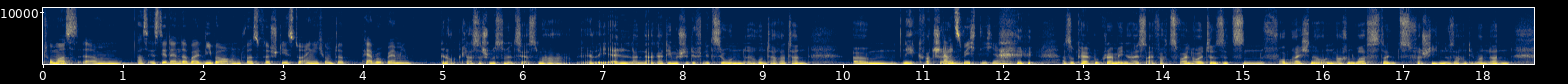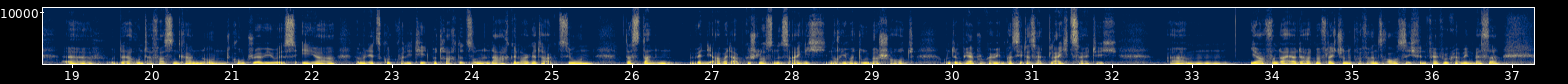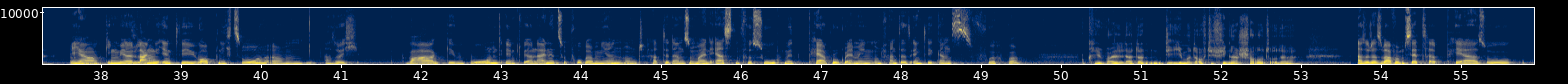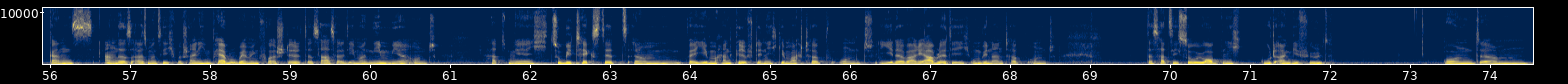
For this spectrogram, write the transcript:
Thomas, ähm, was ist dir denn dabei lieber und was verstehst du eigentlich unter Pair Programming? Genau, klassisch müssen wir jetzt erstmal ellenlange akademische Definitionen äh, runterrattern. Ähm, nee, Quatsch. Ganz ähm, wichtig, ja. also Pair Programming heißt einfach, zwei Leute sitzen vorm Rechner und machen was. Da gibt es verschiedene Sachen, die man dann äh, darunter fassen kann. Und Code Review ist eher, wenn man jetzt gut Qualität betrachtet, so eine nachgelagerte Aktion, dass dann, wenn die Arbeit abgeschlossen ist, eigentlich noch jemand drüber schaut. Und im Pair Programming passiert das halt gleichzeitig. Ähm, ja, von daher, da hört man vielleicht schon eine Präferenz raus. Ich finde Pair Programming besser. Ja, ging mir lang irgendwie überhaupt nicht so. Ähm, also ich war gewohnt, irgendwie alleine zu programmieren und hatte dann so meinen ersten Versuch mit Pair Programming und fand das irgendwie ganz furchtbar. Okay, weil da dann dir jemand auf die Finger schaut oder? Also das war vom Setup her so ganz anders, als man sich wahrscheinlich ein Pair Programming vorstellt. Da saß halt jemand neben mir und hat mich zugetextet ähm, bei jedem Handgriff, den ich gemacht habe und jeder Variable, die ich umbenannt habe. Und das hat sich so überhaupt nicht gut angefühlt. Und ähm,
